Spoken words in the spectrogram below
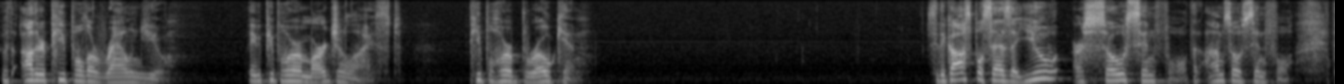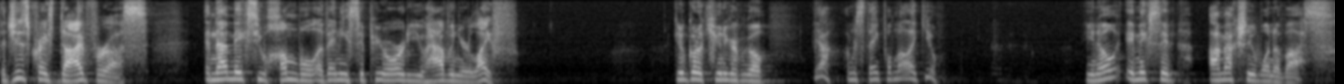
with other people around you. Maybe people who are marginalized, people who are broken. See, the gospel says that you are so sinful, that I'm so sinful, that Jesus Christ died for us, and that makes you humble of any superiority you have in your life. You don't go to a community group and go, yeah, I'm just thankful I'm not like you. You know, it makes it, I'm actually one of us.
